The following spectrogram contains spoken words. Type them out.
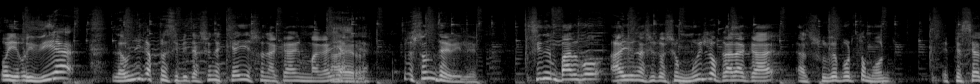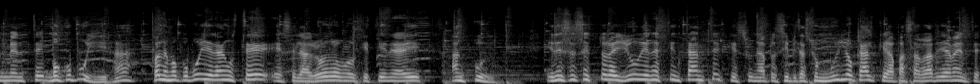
Oye, hoy día las únicas precipitaciones que hay son acá en A Magallanes, ver. pero son débiles. Sin embargo, hay una situación muy local acá al sur de Puerto Montt, especialmente Mocopulli. ¿ah? ¿Cuál es Mocopulli? Dirán ustedes, es el aeródromo que tiene ahí Ancud. En ese sector hay lluvia en este instante, que es una precipitación muy local que va a pasar rápidamente.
